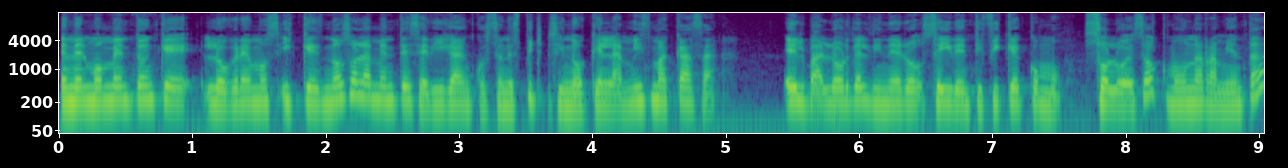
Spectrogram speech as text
en el momento en que logremos y que no solamente se diga en cuestión de speech, sino que en la misma casa el valor del dinero se identifique como solo eso, como una herramienta,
